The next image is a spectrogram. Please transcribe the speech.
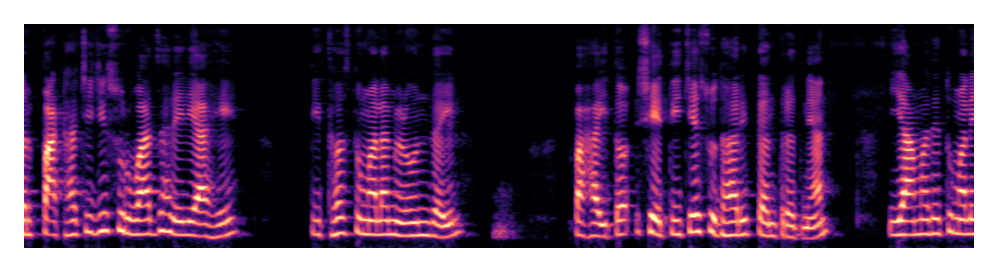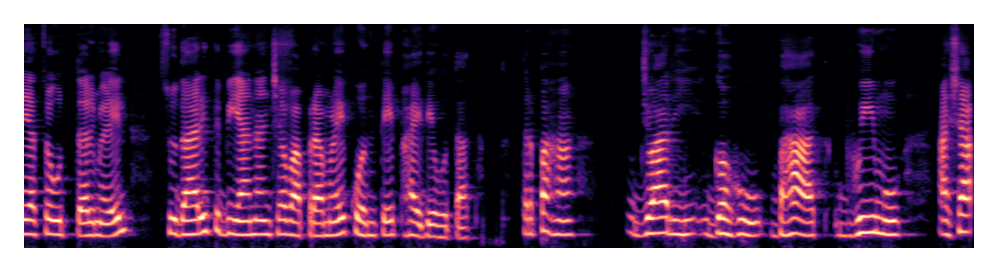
तर पाठाची जी सुरुवात झालेली आहे तिथंच तुम्हाला मिळून जाईल. पहा इथं शेतीचे सुधारित तंत्रज्ञान. यामध्ये तुम्हाला याचं उत्तर मिळेल. सुधारित बियाणांच्या वापरामुळे कोणते फायदे होतात? तर पहा ज्वारी गहू भात भुईमूग अशा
